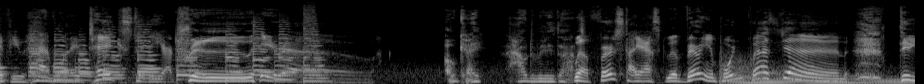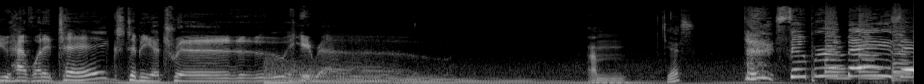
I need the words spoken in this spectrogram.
if you have what it takes to be a true hero. Okay, how do we do that? Well, first, I ask you a very important question Do you have what it takes to be a true hero? um, yes? Super amazing!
